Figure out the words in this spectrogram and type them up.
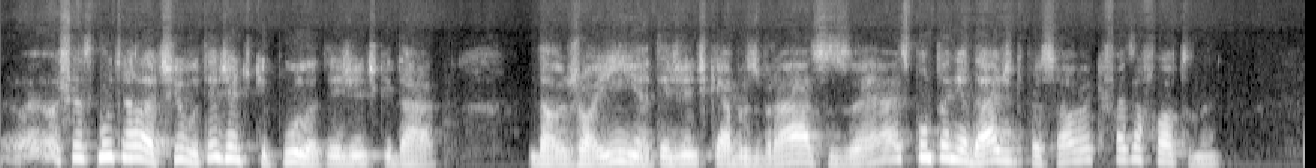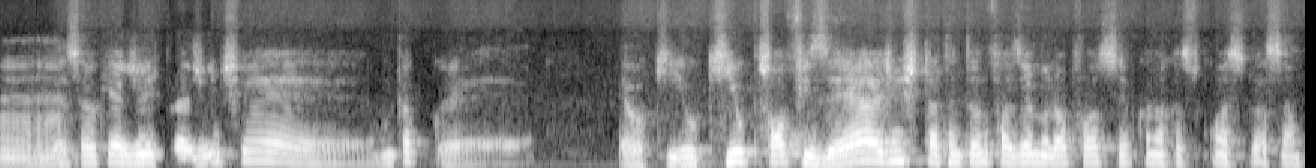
eu acho isso muito relativo. Tem gente que pula, tem gente que dá dá o joinha, tem gente que abre os braços, é a espontaneidade do pessoal é que faz a foto, né? Uhum. Essa é o que a gente, pra gente é, é, é, o que o que o pessoal fizer, a gente está tentando fazer a melhor foto sempre com a, com a situação.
